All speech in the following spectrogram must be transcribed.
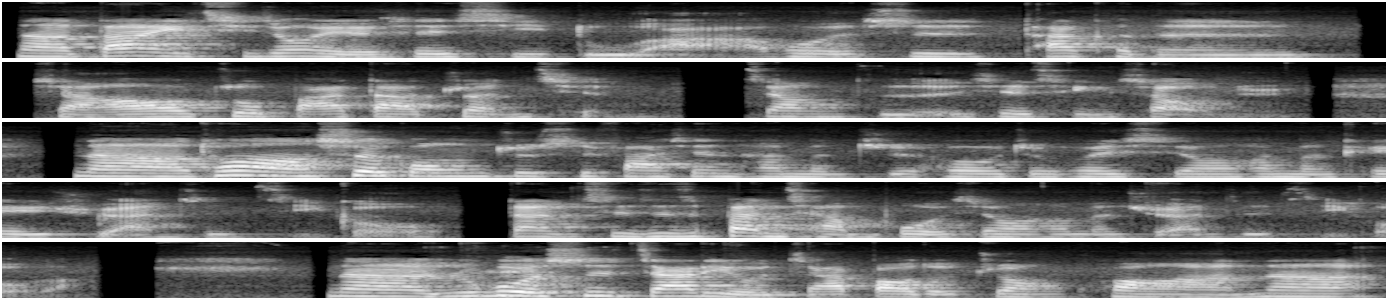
那当然其中有一些吸毒啊，或者是他可能想要做八大赚钱。这样子的一些青少年，那通常社工就是发现他们之后，就会希望他们可以去安置机构，但其实是半强迫，希望他们去安置机构啦。那如果是家里有家暴的状况啊，那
